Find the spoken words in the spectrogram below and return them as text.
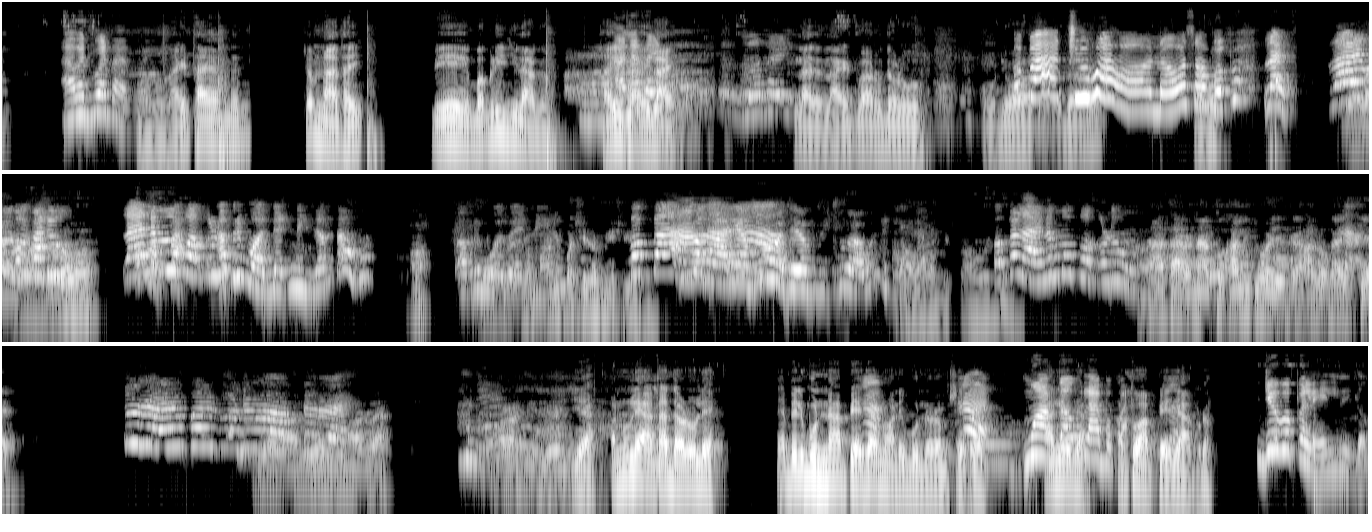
આવત પસાર લાઈટ થાય અંદર કેમ ના થાય? બે બગડી જી લાગે. થઈ થાય લાય. લાઈટ વાળું દડો. ઓજો જો આપણી બોલ બેટ નહીં રમતા આપણી બોલ બેટ પછી રમીશું. આવું ને હા, રમીશું આવો પપ્પા લાઈને હું પકડું. ના તારે ના તો ખાલી જોઈએ કે હાલો ગાય છે જો. અનુ લે આ તાર દડો લે તે પેલી બુન ના પેજા નો આની બુન રમશે તો હું. આ લે જા આ તો આપડો જે પપ્પા લઈ લીધો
